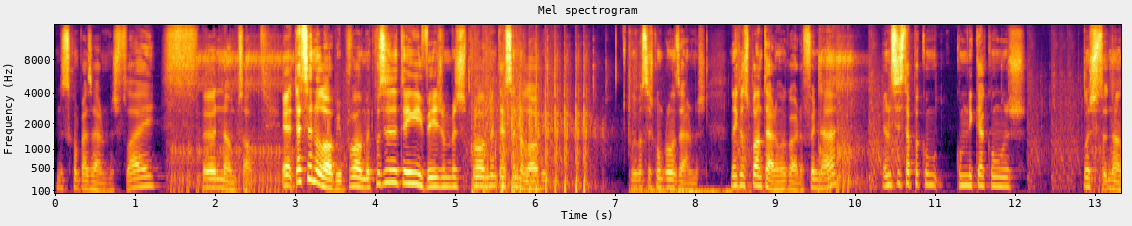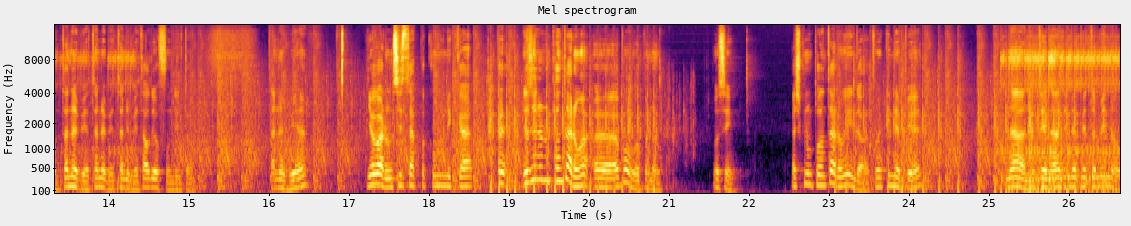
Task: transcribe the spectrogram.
onde se compra as armas. Fly. Uh, não, pessoal. É, deve ser na lobby, provavelmente. Vocês entrem e vejam, mas provavelmente deve ser na lobby. Onde vocês compram as armas. Onde é que eles plantaram agora? Foi na Eu não sei se dá para com comunicar com os... os... Não, está na B, está na B, está na B. Está ali ao fundo, então. Está na B. E agora, não sei se dá para comunicar... Eles ainda não plantaram a, a, a bomba, para não? Ou sim? Acho que não plantaram ainda, ó. Estão aqui na B. Não, não tem nada e na B também não.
